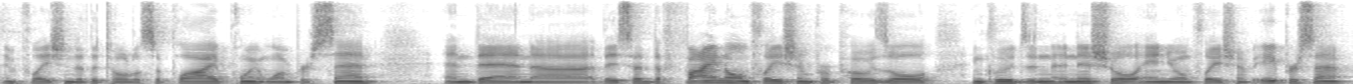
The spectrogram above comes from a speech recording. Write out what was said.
inflation to the total supply, 0.1%. And then uh, they said the final inflation proposal includes an initial annual inflation of 8%,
